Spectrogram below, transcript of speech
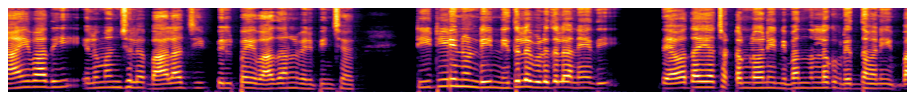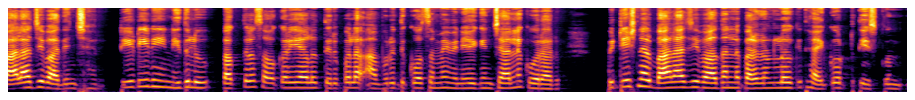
న్యాయవాది ఎలుమంజుల బాలాజీ పిల్పై వాదనలు వినిపించారు. టీటీడీ నుండి నిధుల విడుదల అనేది దేవాదాయ చట్టంలోని నిబంధనలకు విరుద్ధమని బాలాజీ వాదించారు. టీటీడీ నిధులు భక్తుల సౌకర్యాలు తిరుపల అభివృద్ధి కోసమే వినియోగించాలని కోరారు. పిటిషనర్ బాలాజీ వాదనల పరిగణలోకి హైకోర్టు తీసుకుంది.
